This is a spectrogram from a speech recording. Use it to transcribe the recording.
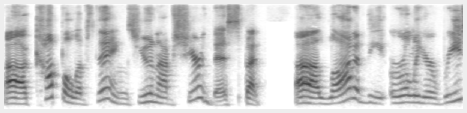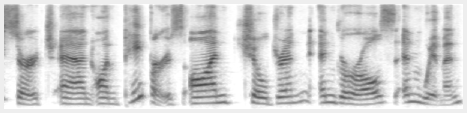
a couple of things, you and I've shared this, but a lot of the earlier research and on papers on children and girls and women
